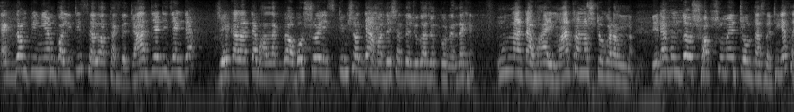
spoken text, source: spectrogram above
একদম প্রিমিয়াম কোয়ালিটির সালোয়ার থাকবে। যার যে ডিজাইনটা যে কালারটা ভালো লাগবে অবশ্যই স্ক্রিনশট দিয়ে আমাদের সাথে যোগাযোগ করবেন। দেখেন, উন্নাটা ভাই, মাথা নষ্ট করা উন্না। এটা কিন্তু সবসময় চলতেছে, ঠিক আছে?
